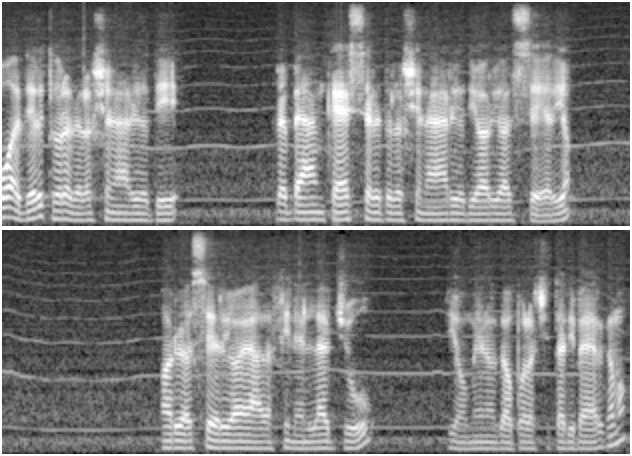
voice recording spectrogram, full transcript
o addirittura dello scenario di potrebbe anche essere dello scenario di Orio al Serio. Orio al Serio è alla fine laggiù più o meno dopo la città di Bergamo.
